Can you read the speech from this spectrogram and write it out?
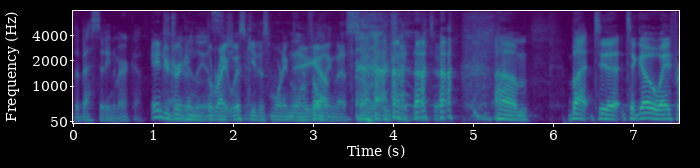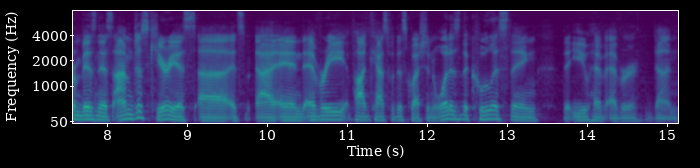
the best city in America. And you're It drinking really the is. right whiskey this morning when There we're you go. filming this. So we appreciate that too. But to to go away from business, I'm just curious. Uh, it's uh, and every podcast with this question: What is the coolest thing that you have ever done?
